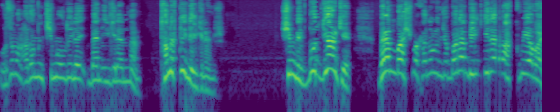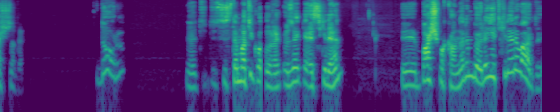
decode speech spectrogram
O zaman adamın kim olduğuyla ben ilgilenmem. Tanıklığıyla ilgilenir. Şimdi bu diyor ki ben başbakan olunca bana bilgiler akmaya başladı. Doğru. Evet, sistematik olarak özellikle eskiden e, başbakanların böyle yetkileri vardı.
